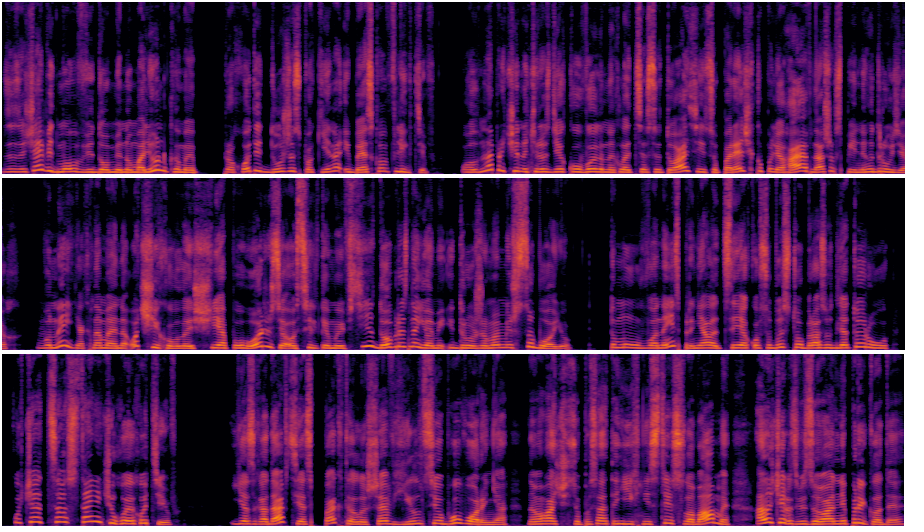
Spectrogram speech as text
Зазвичай відмова від обміну малюнками проходить дуже спокійно і без конфліктів. Головна причина, через яку виникла ця ситуація і суперечка, полягає в наших спільних друзях. Вони, як на мене, очікували, що я погоджуся, оскільки ми всі добре знайомі і дружимо між собою. Тому вони сприйняли це як особисту образу для Тору, хоча це останнє, чого я хотів. Я згадав ці аспекти лише в гілці обговорення, намагаючись описати їхній стиль словами, а не через візуальні приклади.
